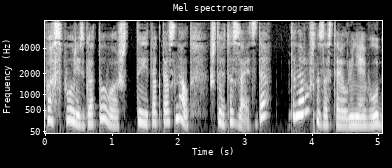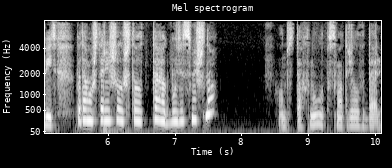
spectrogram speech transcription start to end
Поспорить готова, ты тогда знал, что это заяц, да? Ты нарочно заставил меня его убить, потому что решил, что так будет смешно?» Он вздохнул и посмотрел вдаль.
